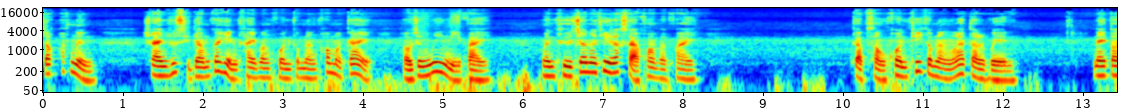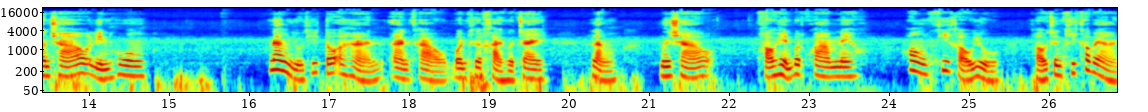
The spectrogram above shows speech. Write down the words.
สักพักหนึ่ง ชายชุดสีดำก็เห็นใครบางคนกำลังเข้ามาใกล้ เขาจึงวิ่งหนีไป มันคือเจ้าหน้าที่รักษาความปลอดภัย กับสองคนที่กำลังลาดตระเวน ในตอนเช้าหลินฮวง นั่งอยู่ที่โต๊ะอาหารอ่านข่าวบนเครือข่ายหัวใจ หลังมื้อเช้า เขาเห็นบทความในห้องที่เขาอยู่ เขาจึงคลิกเข้าไปอ่าน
